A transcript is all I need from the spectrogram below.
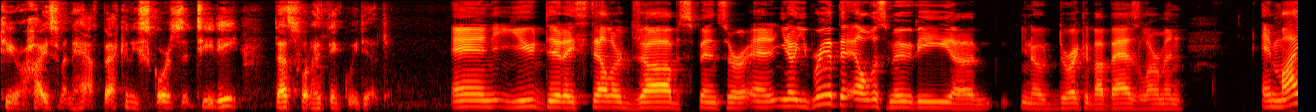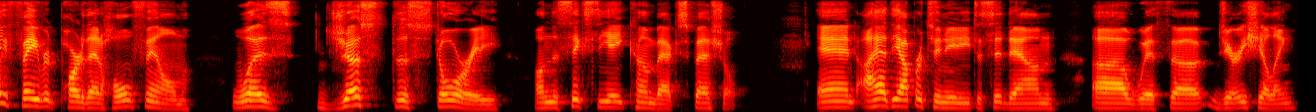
to your Heisman halfback and he scores a TD, that's what I think we did. And you did a stellar job, Spencer. And you know, you bring up the Elvis movie, uh, you know, directed by Baz Luhrmann. And my favorite part of that whole film was just the story on the 68 comeback special. And I had the opportunity to sit down uh, with uh, Jerry Schilling,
